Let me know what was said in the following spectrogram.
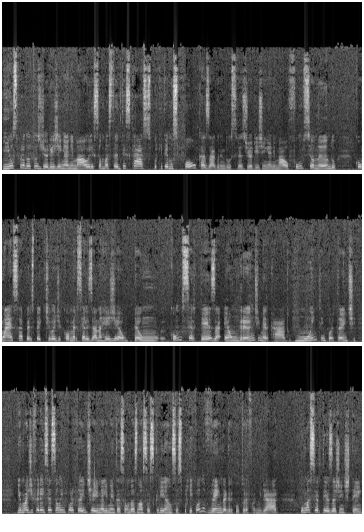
E os produtos de origem animal, eles são bastante escassos, porque temos poucas agroindústrias de origem animal funcionando com essa perspectiva de comercializar na região. Então, com certeza é um grande mercado, muito importante e uma diferenciação importante aí na alimentação das nossas crianças, porque quando vem da agricultura familiar, uma certeza a gente tem,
